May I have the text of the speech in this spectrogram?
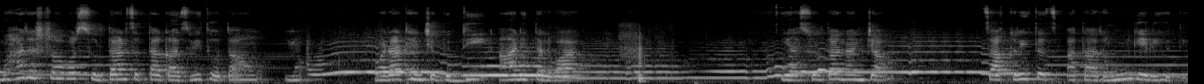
महाराष्ट्रावर सुलतान सत्ता गाजवीत होता. मराठ्यांची बुद्धी आणि तलवार. या सुलतानांच्या चाकरीतच आता राहून गेली होती.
